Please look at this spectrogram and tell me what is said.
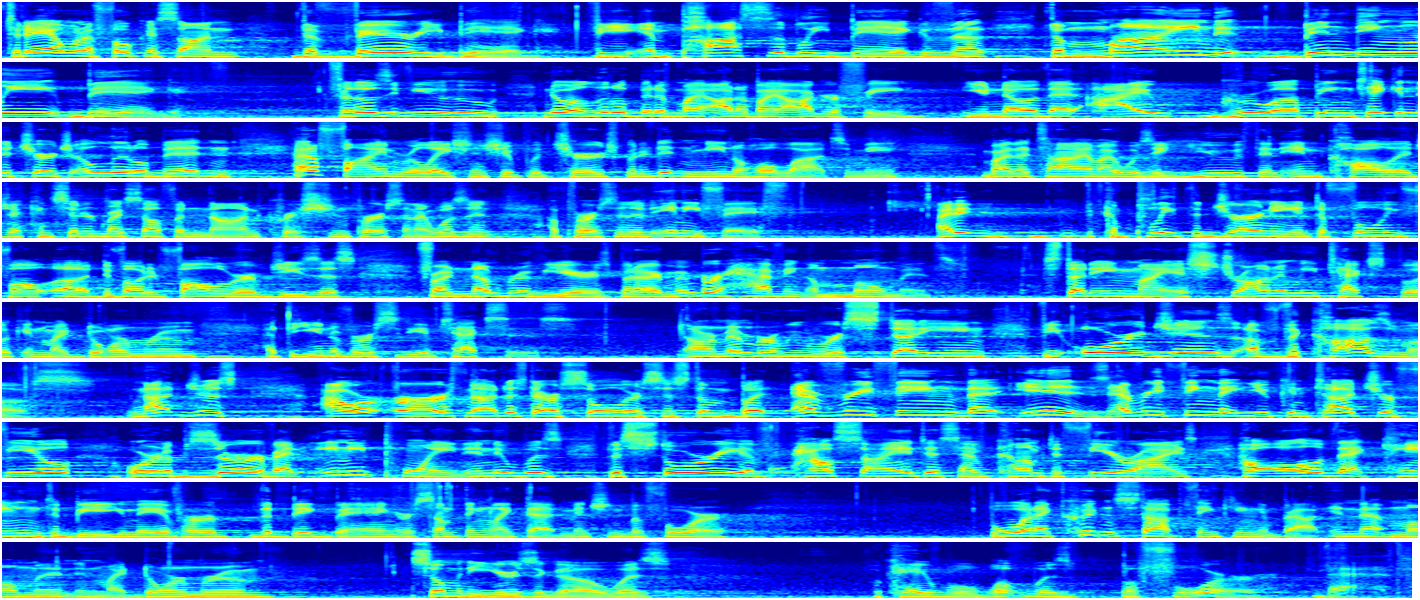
Today, I want to focus on the very big, the impossibly big, the, the mind bendingly big. For those of you who know a little bit of my autobiography, you know that I grew up being taken to church a little bit and had a fine relationship with church, but it didn't mean a whole lot to me. By the time I was a youth and in college, I considered myself a non Christian person. I wasn't a person of any faith. I didn't complete the journey into fully uh, devoted follower of Jesus for a number of years, but I remember having a moment studying my astronomy textbook in my dorm room at the University of Texas. I remember we were studying the origins of the cosmos, not just our earth, not just our solar system, but everything that is, everything that you can touch or feel or observe at any point. And it was the story of how scientists have come to theorize how all of that came to be. You may have heard the Big Bang or something like that mentioned before. But what I couldn't stop thinking about in that moment in my dorm room so many years ago was okay, well, what was before that?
